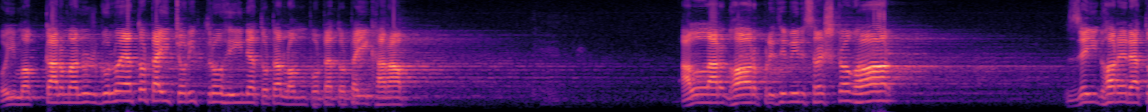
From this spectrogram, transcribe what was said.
ওই মক্কার মানুষগুলো এতটাই চরিত্রহীন, এতটা লম্পট, এতটাই খারাপ। আল্লাহর ঘর, পৃথিবীর শ্রেষ্ঠ ঘর। যেই ঘরের এত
